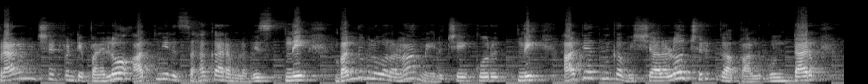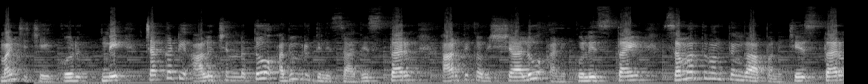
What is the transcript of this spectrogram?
ప్రారంభించినటువంటి పనిలో ఆత్మీయుల సహకారం లభిస్తుంది. బంధువుల వలన మేలు చేకూరుతుంది. ఆధ్యాత్మిక విషయాలలో చురుగ్గా పాల్గొంటారు. మంచి చేకూరుతుంది. చక్కటి ఆలోచనలతో అభివృద్ధిని సాధిస్తారు. ఆర్థిక విషయాలు అనుకూలిస్తాయి. సమర్థవంతంగా పనిచేస్తారు.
